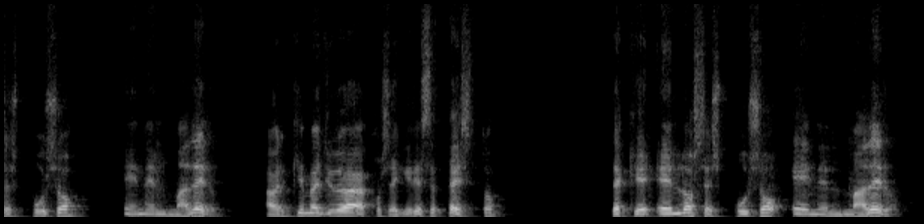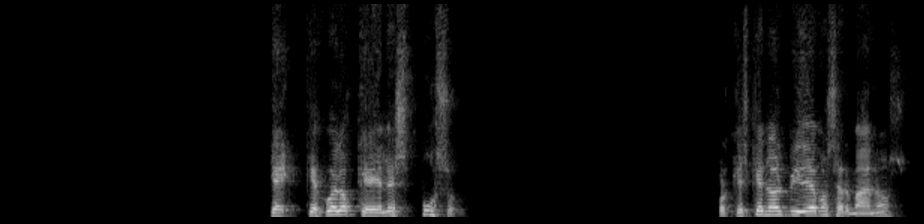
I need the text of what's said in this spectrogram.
expuso en el madero. A ver quién me ayuda a conseguir ese texto de que él los expuso en el madero. ¿Qué, ¿Qué, fue lo que él expuso? Porque es que no olvidemos, hermanos,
